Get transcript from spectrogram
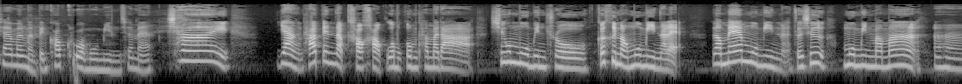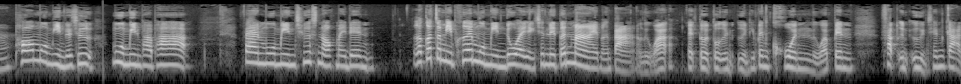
ใช่มันเหมือนเป็นครอบครัวมูมินใช่ไหมใช่ อย่างถ้าเป็นแบบขาวๆกลมๆธรรมดา ชื่อว่ามูมินโทรก็คือน้องมูมินนั่นแหละ แล้วแม่มูมินน่ะ จะชื่อมูมินมาม่าอ่าฮะพ่อมูมินจะชื่อมูมินพาพาแฟนมูมินชื่อ Snork Maiden แล้วก็จะมีเพื่อนมูมินด้วยอย่างเช่น Little My ต่างๆ หรือว่าตัวตัวอื่น ๆ ที่เป็นคนหรือว่าเป็นสัตว์อื่น ๆ เช่นกัน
